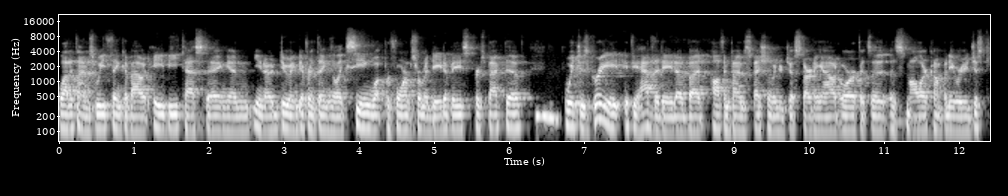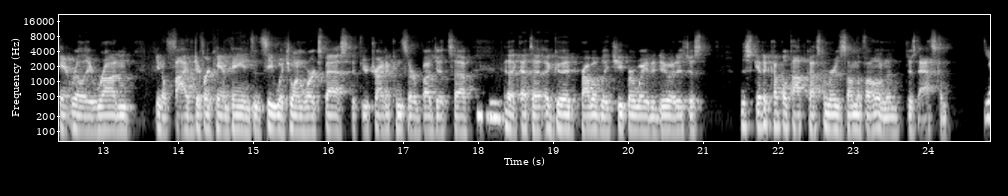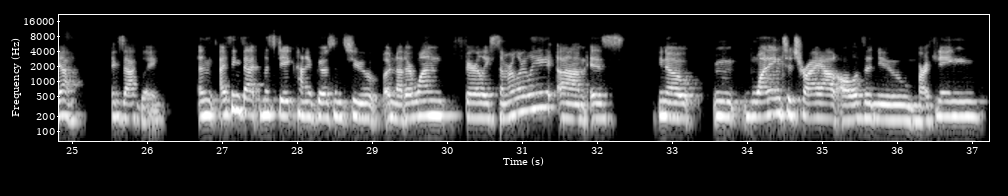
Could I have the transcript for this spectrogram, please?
a lot of times we think about A/B testing and you know doing different things like seeing what performs from a database perspective, mm-hmm. which is great if you have the data, but oftentimes, especially when you're just starting out, or if it's a, a smaller company where you just can't really run you know five different campaigns and see which one works best if you're trying to conserve budget. So mm-hmm. I feel like that's a, a good, probably cheaper way to do it is just just get a couple top customers on the phone and just ask them. Yeah, exactly. And I think that mistake kind of goes into another one fairly similarly um, is, you know, m- wanting to try out all of the new marketing,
